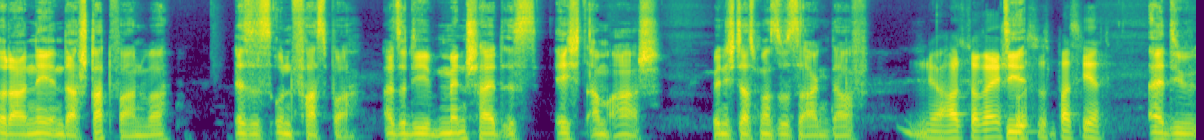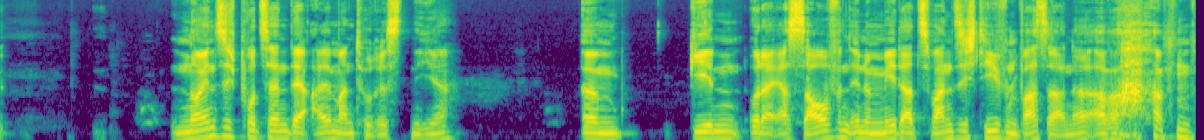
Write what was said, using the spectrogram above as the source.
oder nee, in der Stadt waren wir. Es ist unfassbar. Also die Menschheit ist echt am Arsch, wenn ich das mal so sagen darf. Ja, hast du recht, Die- was ist passiert? Äh, die 90 Prozent der Allmann-Touristen hier ähm, gehen oder ersaufen in einem Meter 20 tiefen Wasser, ne? aber haben,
